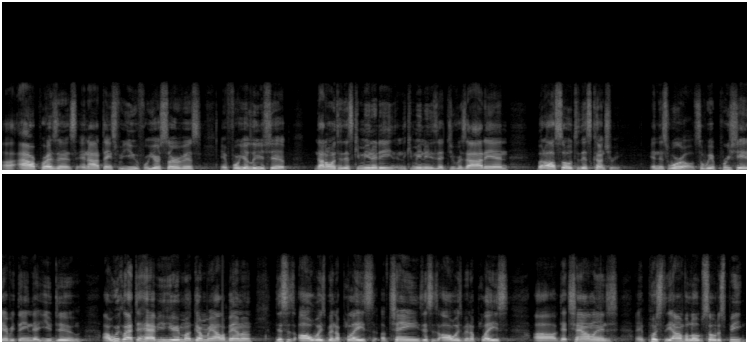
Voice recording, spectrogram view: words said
uh, our presence and our thanks for you, for your service and for your leadership, not only to this community and the communities that you reside in, but also to this country and this world. So we appreciate everything that you do. Uh, we're glad to have you here in Montgomery, Alabama. This has always been a place of change. This has always been a place uh, that challenged and pushed the envelope, so to speak.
